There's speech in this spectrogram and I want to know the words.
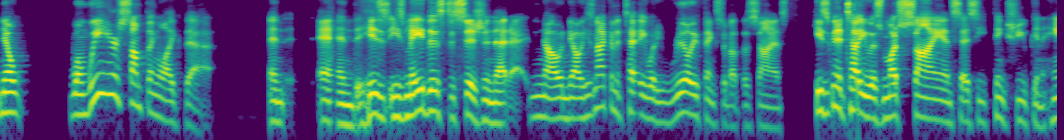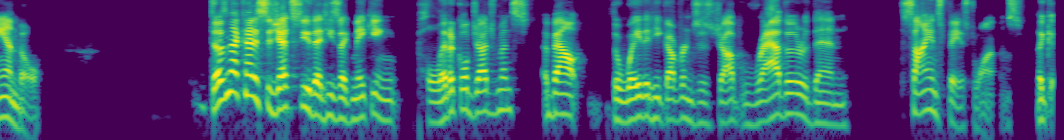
Now, when we hear something like that, and and his he's made this decision that no, no, he's not going to tell you what he really thinks about the science he's going to tell you as much science as he thinks you can handle. Doesn't that kind of suggest to you that he's like making political judgments about the way that he governs his job rather than science based ones? Like,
